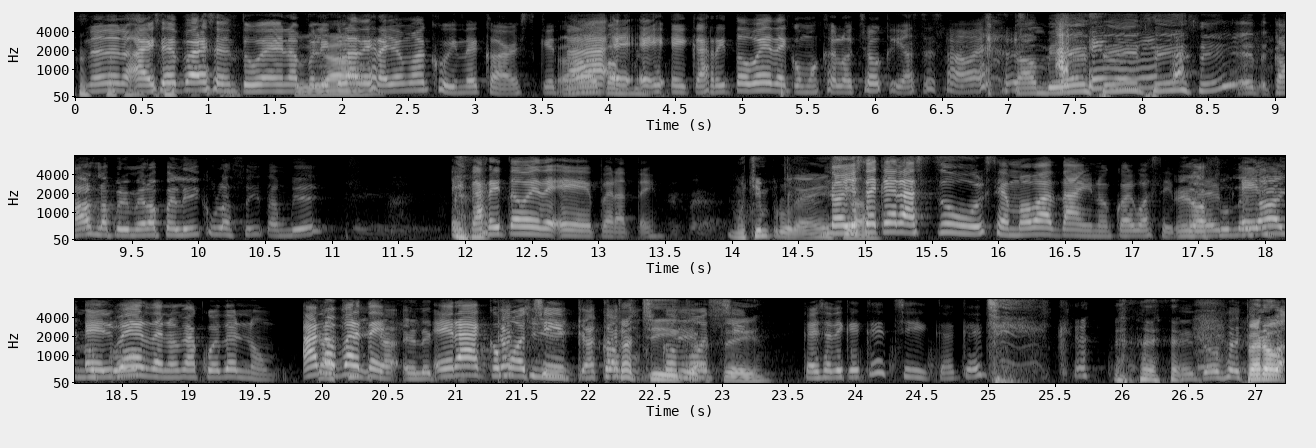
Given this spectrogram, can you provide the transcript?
No, no, no, ahí se parecen tú en la película de Rayo McQueen de Cars, que está ah, el, carrito verde como que lo choque y ya se sabe. También, sí, sí, sí. Cars, la primera película, sí, también. El carrito verde, eh, espérate. Mucha imprudencia. No, yo sé que el azul se llamaba Dino o algo así. El azul de el, el verde no me acuerdo el nombre. Ah, no, espérate. Era como chip. Como, chica, sí. Que dice, que qué chica, qué chica. Entonces, pero,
